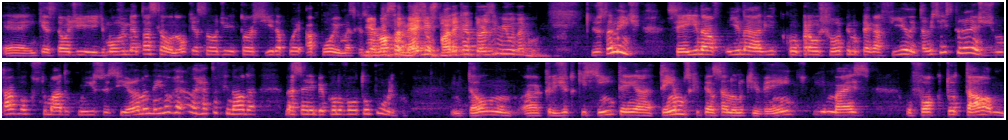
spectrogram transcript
é, em questão de, de, movimentação, não questão de torcida, apoio, apoio mas E a nossa média história é 14 mil, né, Gu? Justamente. Você ir, na, ir na, ali comprar um shopping, não pegar fila, então isso é estranho, a gente não estava acostumado com isso esse ano, nem na reta final da, da Série B, quando voltou o público. Então, acredito que sim, tenha, temos que pensar no ano que vem, mas o foco total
